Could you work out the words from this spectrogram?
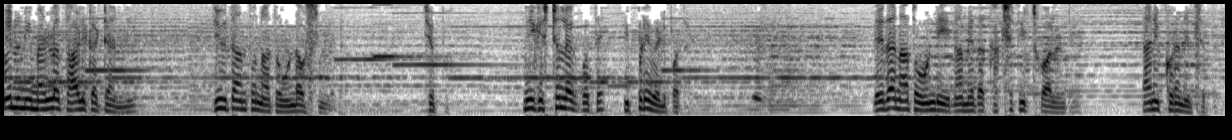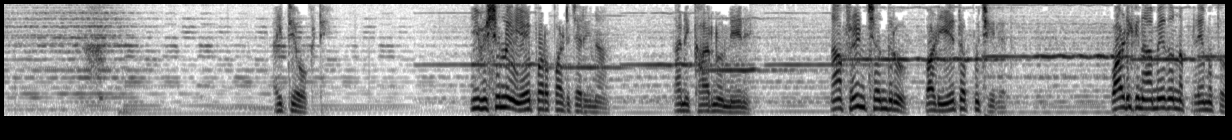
నేను నీ మెడలో తాళి కట్టాన్ని జీవితాంతం నాతో ఉండవసరం లేదు. చెప్పు. నీకు ఇష్టం లేకపోతే ఇప్పుడే వెళ్ళిపోతాను లేదా నాతో ఉండి నా మీద కక్ష తీర్చుకోవాలంటే దానికి కూడా నేను సిద్ధమే అయితే ఒకటి. ఈ విషయంలో ఏ పొరపాటు జరిగినా దానికి కారణం నేనే. నా ఫ్రెండ్ చంద్రు వాడు ఏ తప్పు చేయలేదు. వాడికి నా మీద ఉన్న ప్రేమతో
